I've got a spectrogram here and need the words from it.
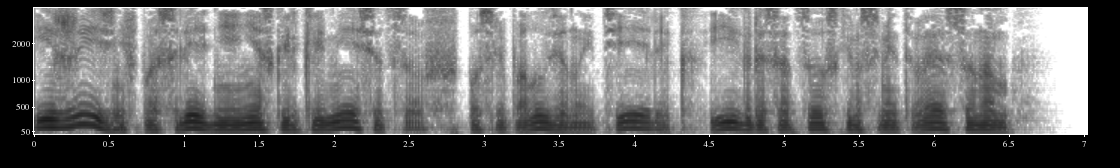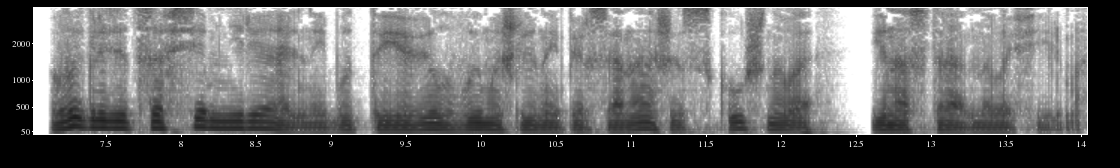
И жизнь в последние несколько месяцев, после полуденный телек, игры с отцовским Смит-Вессоном, выглядит совсем нереальной, будто ее вел вымышленный персонаж из скучного иностранного фильма.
